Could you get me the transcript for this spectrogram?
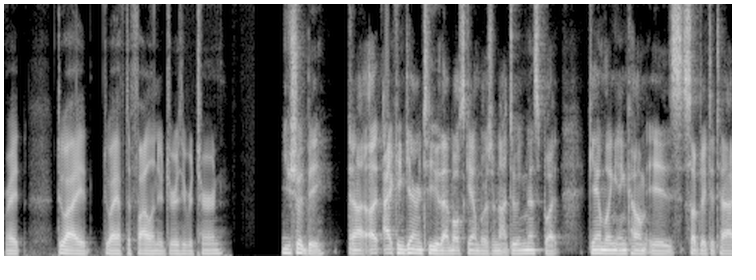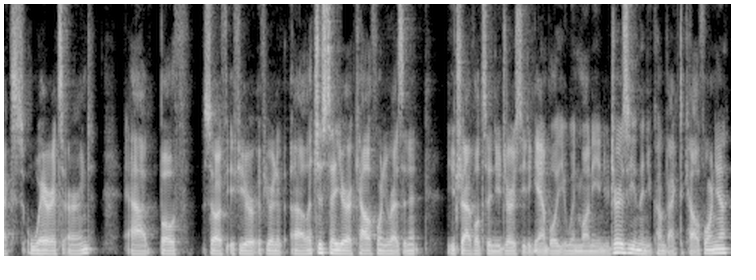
right? Do I do I have to file a New Jersey return? You should be. Uh, I, I can guarantee you that most gamblers are not doing this, but gambling income is subject to tax where it's earned, uh, both so if, if you're if you're in a, uh, let's just say you're a California resident you travel to New Jersey to gamble, you win money in New Jersey, and then you come back to California.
